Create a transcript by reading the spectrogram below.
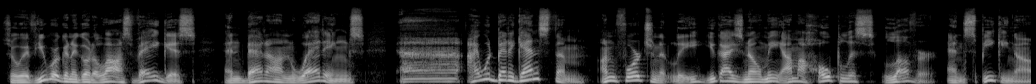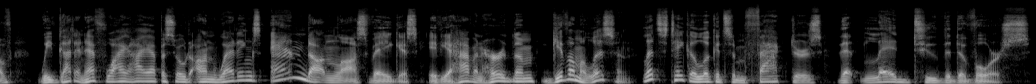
So if you were going to go to Las Vegas and bet on weddings, uh, I would bet against them. Unfortunately, you guys know me, I'm a hopeless lover. And speaking of, we've got an FYI episode on weddings and on Las Vegas. If you haven't heard them, give them a listen. Let's take a look at some factors that led to the divorce.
